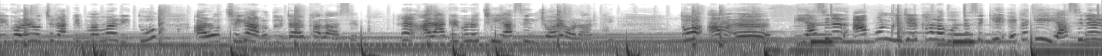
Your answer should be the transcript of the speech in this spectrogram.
এই ঘরের হচ্ছে রাকিব মামা ঋতু আর হচ্ছে গিয়ে আরও দুইটা খালা আছে। হ্যাঁ আর আগের ঘরে হচ্ছে ইয়াসিন, জয় ওরা আর কি। তো ইয়াসিনের আপন নিজের খালা বলতেছে কি, এটা কি ইয়াসিনের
